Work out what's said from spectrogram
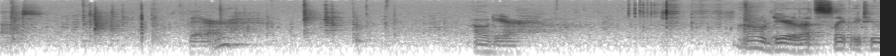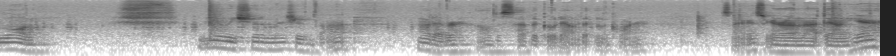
that there. Oh dear. Oh dear, that's slightly too long. Really should have measured that. Whatever, I'll just have it go down a bit in the corner. So anyways, we're gonna run that down here.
